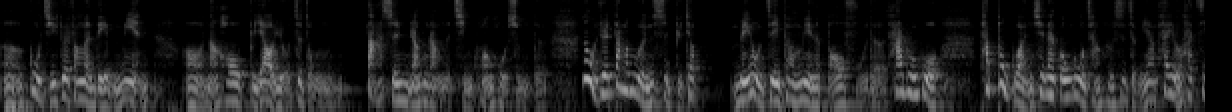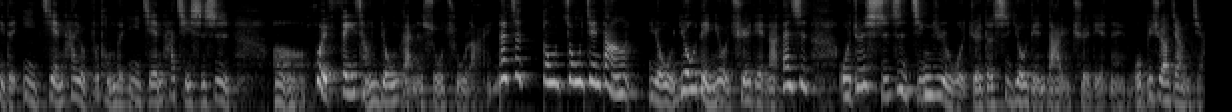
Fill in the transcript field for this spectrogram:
呃顾及对方的脸面哦，然后不要有这种大声嚷嚷的情况或什么的。那我觉得大陆人是比较。没有这方面的包袱的，他如果他不管现在公共场合是怎么样，他有他自己的意见，他有不同的意见，他其实是呃会非常勇敢的说出来。那这东中间当然有优点也有缺点啦，但是我觉得时至今日，我觉得是优点大于缺点呢。我必须要这样讲，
